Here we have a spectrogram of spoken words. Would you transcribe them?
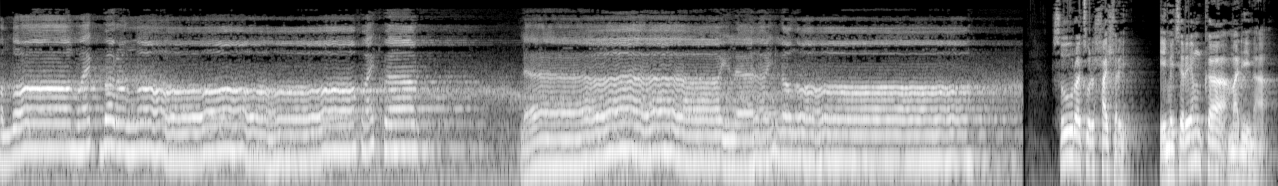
Allahu akbar, Allahu akbar. La ilaha illa Allah. Suratul Hashr imeteremka Madina.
